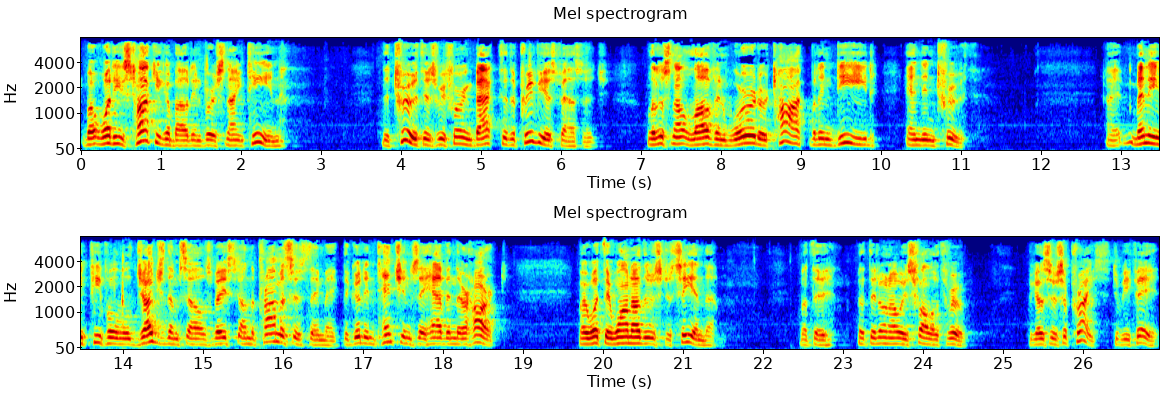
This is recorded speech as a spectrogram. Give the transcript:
But what he's talking about in verse 19, the truth is referring back to the previous passage. Let us not love in word or talk, but in deed and in truth. Uh, many people will judge themselves based on the promises they make, the good intentions they have in their heart, by what they want others to see in them. But they, but they don't always follow through because there's a price to be paid.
